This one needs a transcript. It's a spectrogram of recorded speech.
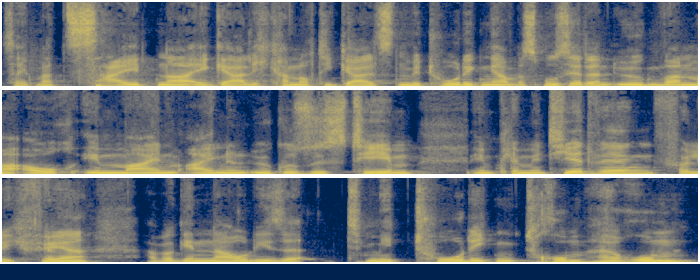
sag ich mal, zeitnah, egal, ich kann noch die geilsten Methodiken haben, es muss ja dann irgendwann mal auch in meinem eigenen Ökosystem implementiert werden, völlig fair. Ja. Aber genau diese Methodiken drumherum, mhm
